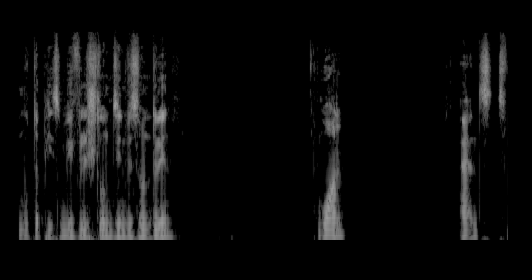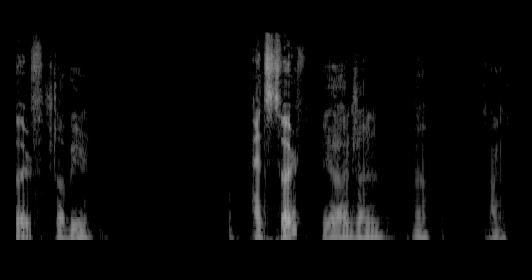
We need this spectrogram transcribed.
Ich muss Mutter pissen. Wie viele Stunden sind wir schon drin? One? Eins, zwölf. Stabil. Eins, zwölf? Ja, anscheinend. Ja. Krank.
